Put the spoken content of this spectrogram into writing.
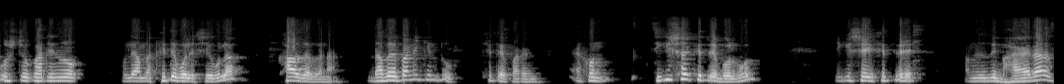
কোষ্ঠকাঠিন্য হলে আমরা খেতে বলি, সেগুলা খাওয়া যাবে না। ডাবের পানি কিন্তু খেতে পারেন। এখন চিকিৎসার ক্ষেত্রে বলব, চিকিৎসার ক্ষেত্রে আপনি যদি ভাইরাস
